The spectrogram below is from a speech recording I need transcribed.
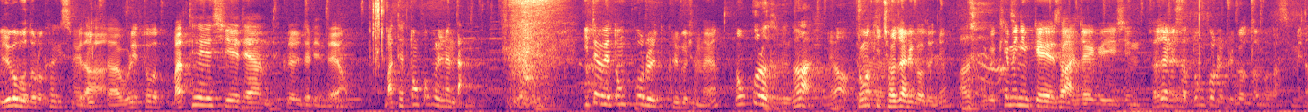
읽어보도록 하겠습니다. 자 우리 또 마태씨에 대한 댓글들인데요. 마태 똥꼬 긁는다 이때 왜 똥꼬를 긁으셨나요? 똥꼬를 긁은 건 아니고요 정확히 저 자리거든요 맞아. 우리 케미님께서 앉아 계신 저 자리에서 똥꼬를 긁었던 것 같습니다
